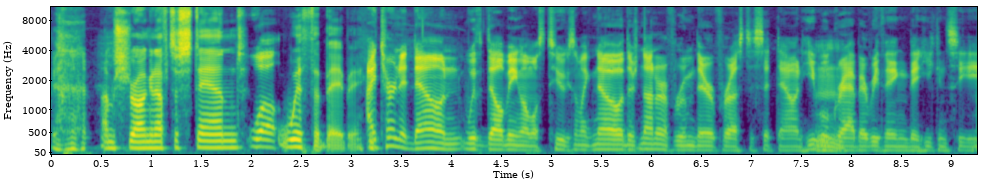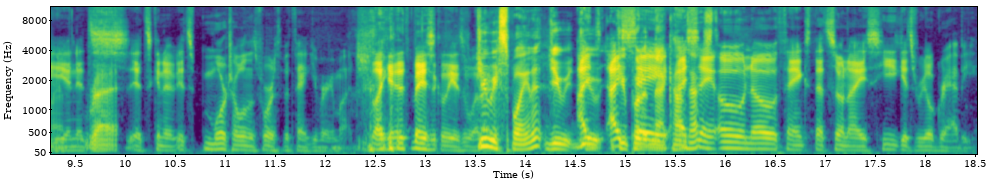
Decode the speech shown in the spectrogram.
I'm strong enough to stand Well, with the baby." I turned it down with Dell being almost two because I'm like, no, there's not enough room there for us to sit down. He will grab everything that he can see, and it's Right. it's gonna it's more trouble than it's worth. But thank you very much. Like it basically is what. do you I- explain it? Do you do I, you, do I you say, put it in that context? I say, oh no, thanks, that's so nice. He gets real grabby.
